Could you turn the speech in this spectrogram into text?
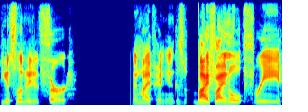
He gets eliminated third, in my opinion, because my final three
